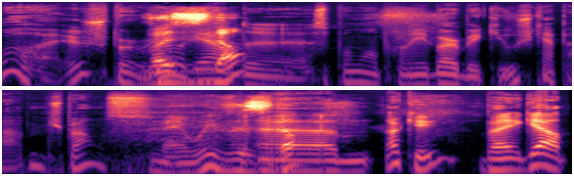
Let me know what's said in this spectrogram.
ouais, je peux. Vas-y donc. euh, c'est pas mon premier barbecue, je suis capable, je pense. Ben oui, vas-y donc. Euh, OK. Ben, regarde.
